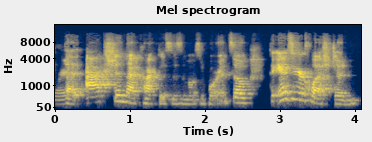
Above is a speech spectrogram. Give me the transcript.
right. that action, that practice is the most important. So to answer your question,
